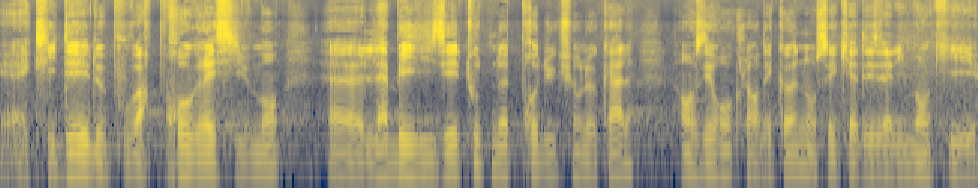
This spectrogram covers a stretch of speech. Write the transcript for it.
avec l'idée de pouvoir progressivement labelliser toute notre production locale en zéro chlordécone. On sait qu'il y a des aliments qui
